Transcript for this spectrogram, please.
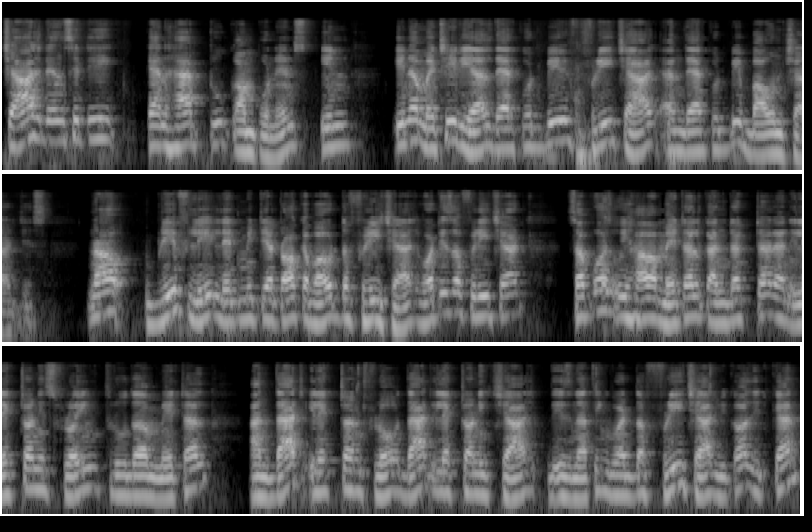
charge density can have two components. In in a material there could be free charge and there could be bound charges. Now, briefly, let me talk about the free charge. What is a free charge? Suppose we have a metal conductor and electron is flowing through the metal and that electron flow, that electronic charge is nothing but the free charge because it can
